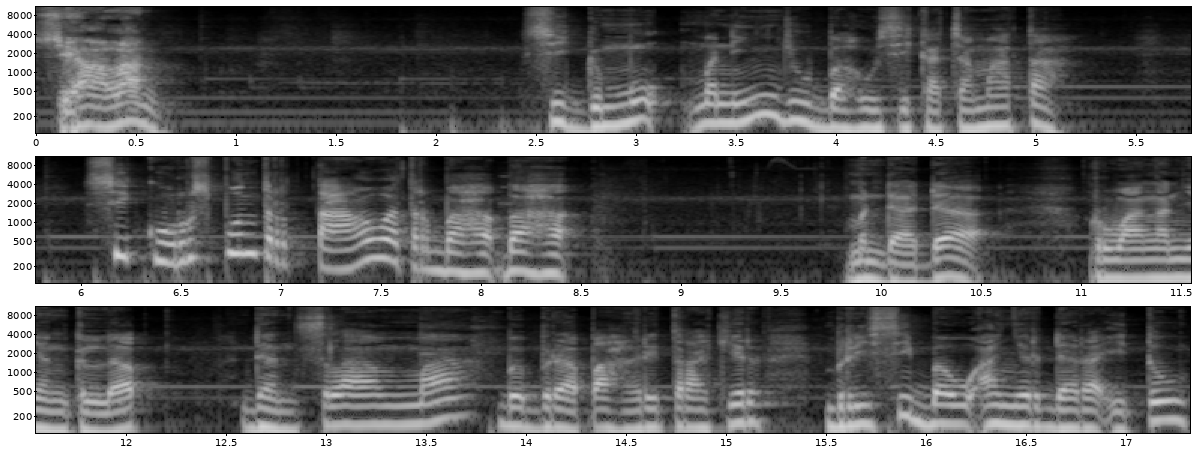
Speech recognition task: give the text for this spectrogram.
Sialan. Si gemuk meninju bahu si kacamata. Si kurus pun tertawa terbahak-bahak. Mendadak, ruangan yang gelap dan selama beberapa hari terakhir berisi bau anjir darah itu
